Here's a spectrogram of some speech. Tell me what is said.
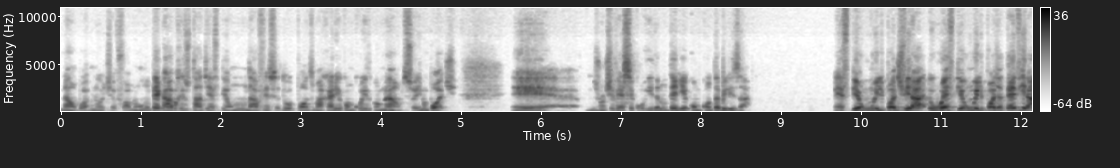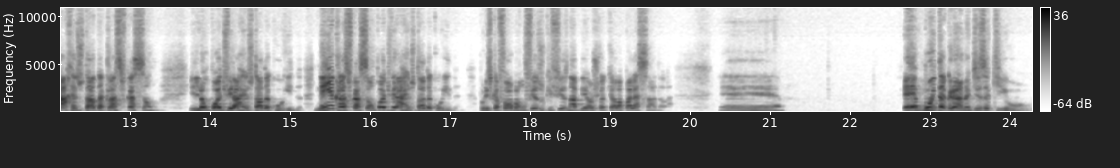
Não, Bob Minute, a Fórmula 1 não pegava resultado de FP1, não dava vencedor, pontos marcaria como corrida. Como... Não, isso aí não pode. É, se não tivesse corrida, não teria como contabilizar. FP1 ele pode virar, o FP1 ele pode até virar resultado da classificação. Ele não pode virar resultado da corrida. Nem a classificação pode virar resultado da corrida. Por isso que a Fórmula 1 fez o que fez na Bélgica, aquela palhaçada lá. É, é muita grana, diz aqui o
